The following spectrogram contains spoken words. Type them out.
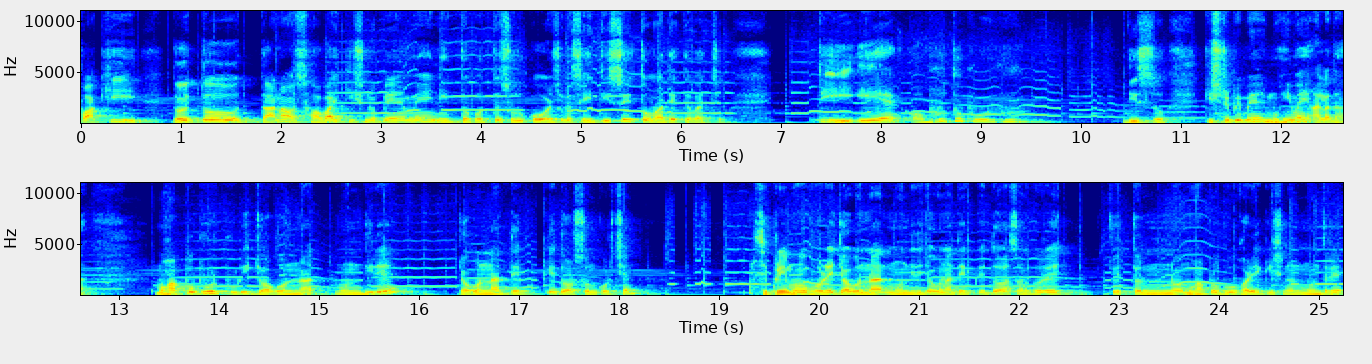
পাখি, দৈত্য দানব সবাই কৃষ্ণ প্রেমে নৃত্য করতে শুরু করেছিল। সেই দৃশ্যই তোমরা দেখতে পাচ্ছ। এ এক অভূতপূর্ব দৃশ্য। কৃষ্ণপ্রেমের মহিমাই আলাদা। মহাপ্রভুর পুরী জগন্নাথ মন্দিরে জগন্নাথ দেবকে দর্শন করছেন। সে প্রেম ভরে জগন্নাথ মন্দিরে জগন্নাথ দেবকে দর্শন করে চৈতন্য মহাপ্রভু হরে কৃষ্ণ মন্দিরে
